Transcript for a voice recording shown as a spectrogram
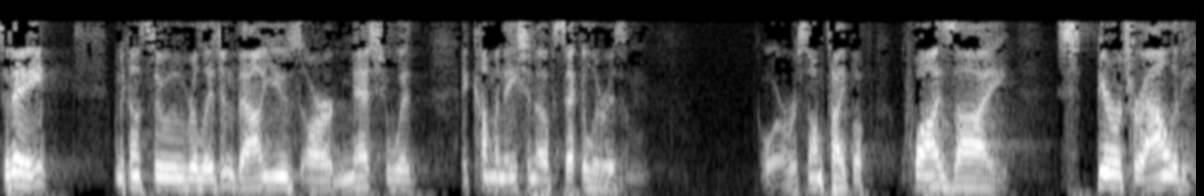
Today, when it comes to religion, values are meshed with a combination of secularism or some type of quasi spirituality.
